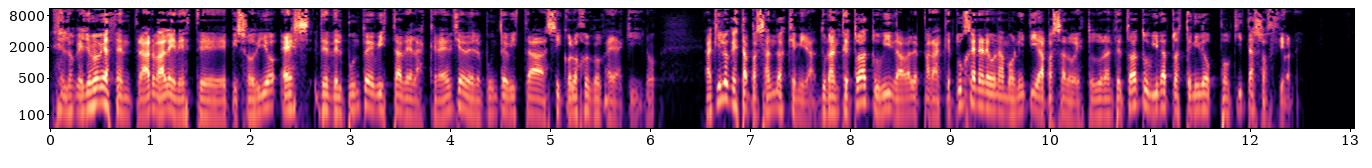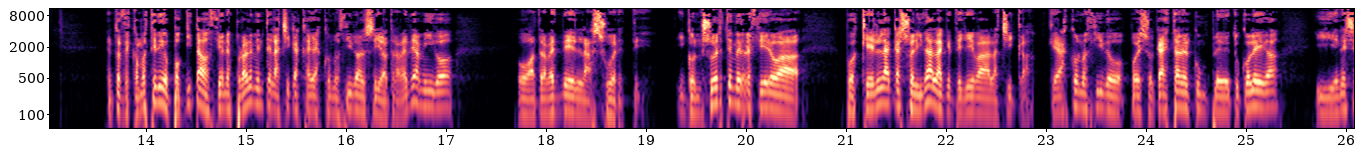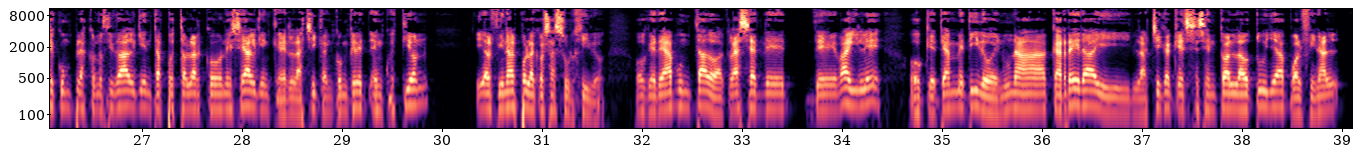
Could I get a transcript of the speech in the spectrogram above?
En lo que yo me voy a centrar, ¿vale? En este episodio es desde el punto de vista de las creencias, desde el punto de vista psicológico que hay aquí, ¿no? Aquí lo que está pasando es que, mira, durante toda tu vida, ¿vale? Para que tú generes una moniti ha pasado esto. Durante toda tu vida tú has tenido poquitas opciones. Entonces, como has tenido poquitas opciones, probablemente las chicas que hayas conocido han sido a través de amigos o a través de la suerte. Y con suerte me refiero a, pues que es la casualidad la que te lleva a la chica. Que has conocido, pues eso, que has estado en el cumple de tu colega y en ese cumple has conocido a alguien, te has puesto a hablar con ese alguien, que es la chica en, concreto, en cuestión, y al final pues la cosa ha surgido. O que te has apuntado a clases de, de baile, o que te has metido en una carrera y la chica que se sentó al lado tuya, pues al final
